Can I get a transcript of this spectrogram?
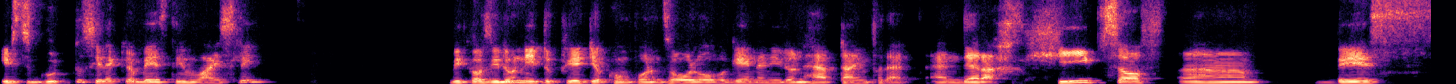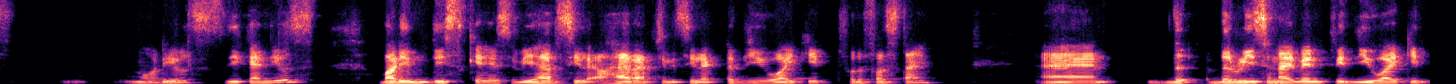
it's good to select your base theme wisely because you don't need to create your components all over again and you don't have time for that. And there are heaps of um, base modules you can use. But in this case, we have I have actually selected the UI kit for the first time. And the, the reason I went with UI kit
